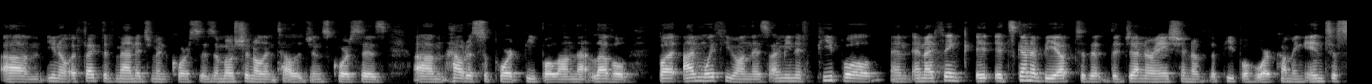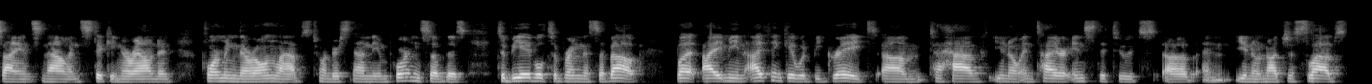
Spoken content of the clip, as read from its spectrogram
um, you know, effective management courses, emotional intelligence courses, um, how to support people on that level. But I'm with you on this. I mean, if people, and, and I think it, it's going to be up to the, the generation of the people who are coming into science now and sticking around and forming their own labs to understand the importance of this, to be able to bring this about but I mean, I think it would be great um, to have you know entire institutes uh, and you know not just labs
